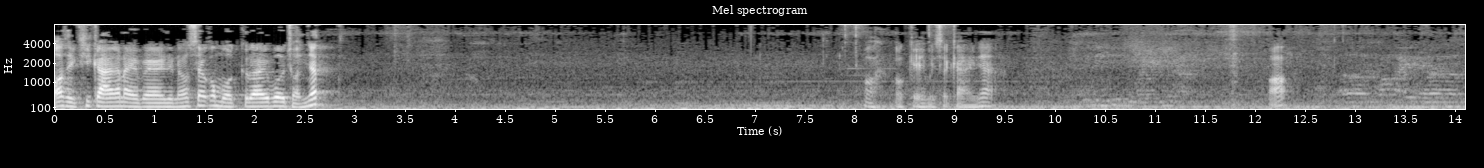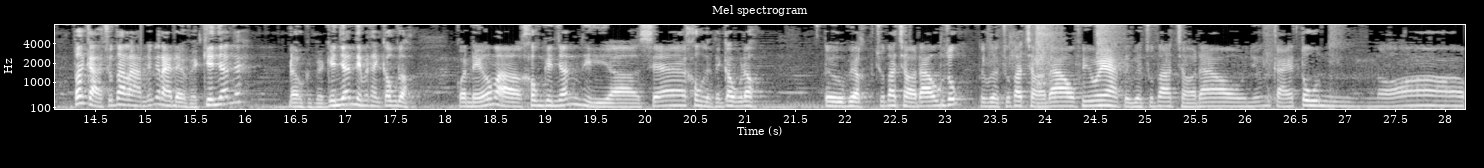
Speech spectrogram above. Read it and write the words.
Đó thì khi cài cái này về thì nó sẽ có một driver chuẩn nhất. Rồi ok mình sẽ cài nhá. Đó. Tất cả chúng ta làm những cái này đều phải kiên nhẫn nhé đều phải kiên nhẫn thì mới thành công được. Còn nếu mà không kiên nhẫn thì uh, sẽ không thể thành công được đâu. Từ việc chúng ta chờ đao ứng dụng từ việc chúng ta chờ đao freeware từ việc chúng ta chờ đao những cái tool nó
